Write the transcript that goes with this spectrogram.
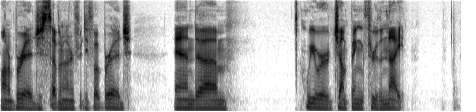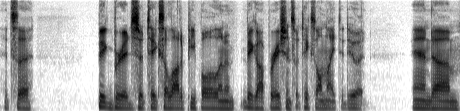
on a bridge, 750 foot bridge, and um, we were jumping through the night. It's a big bridge, so it takes a lot of people and a big operation, so it takes all night to do it. And um,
